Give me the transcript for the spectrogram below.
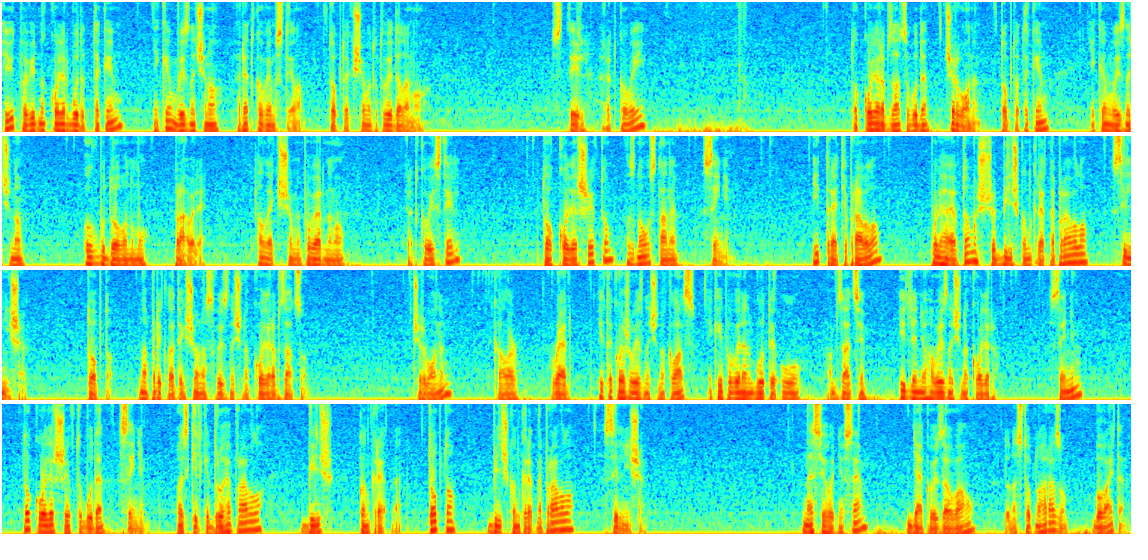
І відповідно колір буде таким, яким визначено рядковим стилем. Тобто, якщо ми тут видалимо стиль рядковий, то колір абзацу буде червоним, тобто таким, яким визначено у вбудованому правилі. Але якщо ми повернемо рядковий стиль, то колір шрифту знову стане синім. І третє правило полягає в тому, що більш конкретне правило сильніше. Тобто, наприклад, якщо у нас визначено колір абзацу червоним, color red, і також визначено клас, який повинен бути у абзаці, і для нього визначено колір синім, то колір шрифту буде синім, оскільки друге правило більш конкретне. Тобто, більш конкретне правило сильніше. На сьогодні все. Дякую за увагу. До наступного разу. Бувайте!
